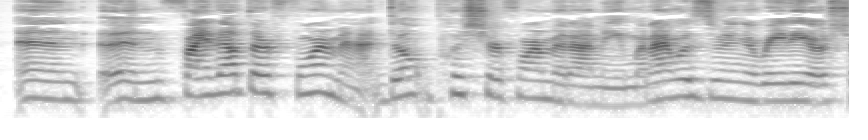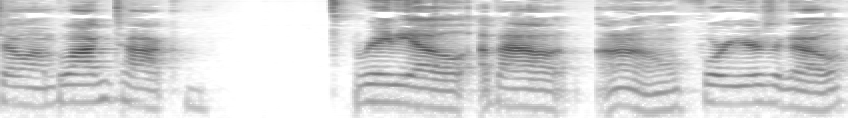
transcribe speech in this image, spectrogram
and, and find out their format. Don't push your format on me. When I was doing a radio show on Blog Talk Radio about, I don't know, four years ago,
